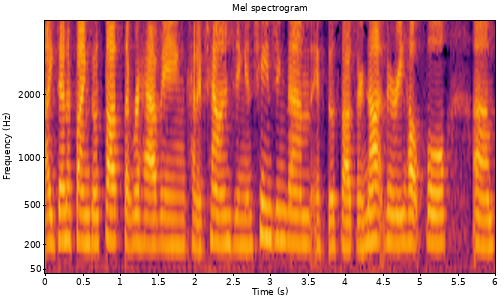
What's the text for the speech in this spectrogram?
identifying those thoughts that we're having, kind of challenging and changing them if those thoughts are not very helpful. Um,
